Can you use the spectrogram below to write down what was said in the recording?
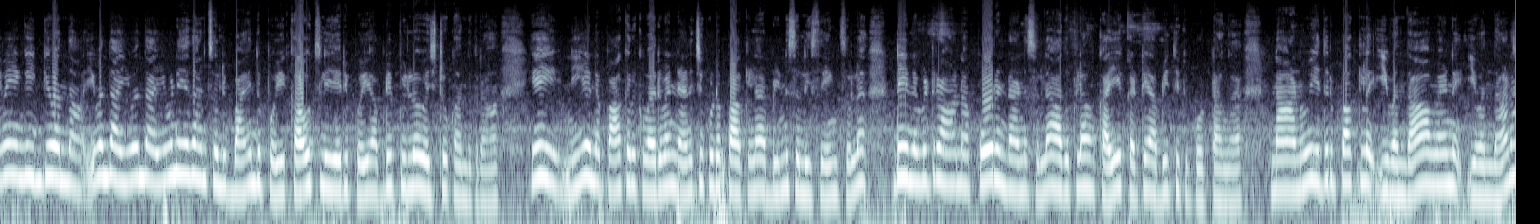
இவன் எங்கே இங்கே வந்தான்? இவன் தான் இவன் தான் இவனே தான் சொல்லி பயந்து போய் கவுச்சில் ஏறி போய் அப்படியே பில்லோ வச்சுட்டு உட்காந்துக்கிறான். ஏய் நீ என்னை பார்க்கறதுக்கு வருவேன்னு நினச்சி கூட பார்க்கல அப்படின்னு சொல்லி சேங் சொல்ல டே என்னை விட்டுறா நான் போறேன்டான்னு சொல்ல அதுக்குள்ளே அவன் கையை கட்டி அப்படியே தூக்கி போட்டாங்க. நானும் எதிர்பார்க்கல இவன் தான் அவன் இவன் தானே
